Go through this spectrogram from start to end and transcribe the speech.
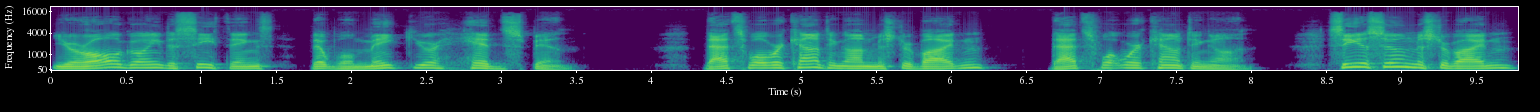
You're all going to see things that will make your head spin. That's what we're counting on, Mr. Biden. That's what we're counting on. See you soon, Mr. Biden.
